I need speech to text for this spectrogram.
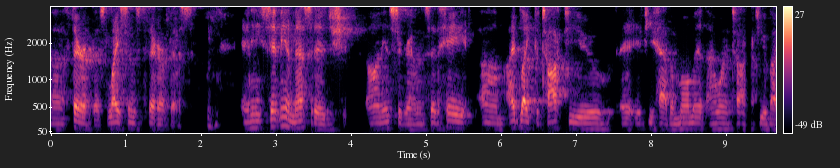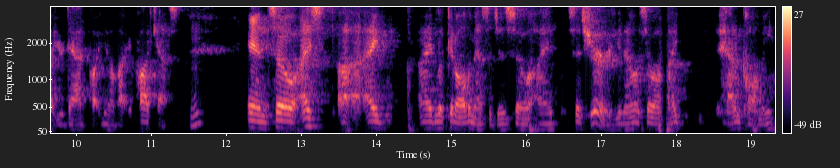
uh, therapist, licensed therapist, mm-hmm. and he sent me a message on Instagram and said, "Hey, um, I'd like to talk to you if you have a moment. I want to talk to you about your dad, you know, about your podcast." Mm-hmm. And so I, I, I look at all the messages. So I said, "Sure," you know. So I had him call me,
